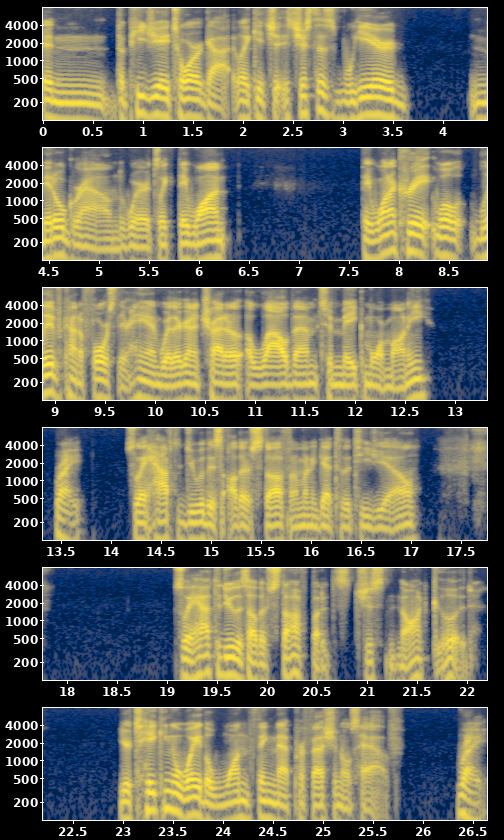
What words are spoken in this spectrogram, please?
And the PGA Tour guy, like it's it's just this weird middle ground where it's like they want they want to create well LIV kind of force their hand where they're going to try to allow them to make more money right so they have to do with this other stuff and i'm going to get to the tgl so they have to do this other stuff but it's just not good. You're taking away the one thing that professionals have. Right.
